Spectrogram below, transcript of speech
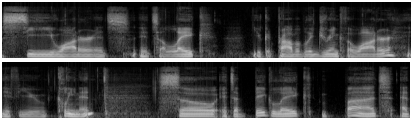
sea water. It's it's a lake. You could probably drink the water if you clean it. So it's a big lake, but at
